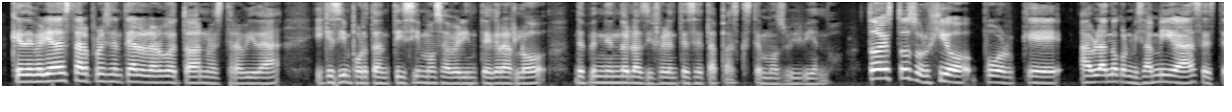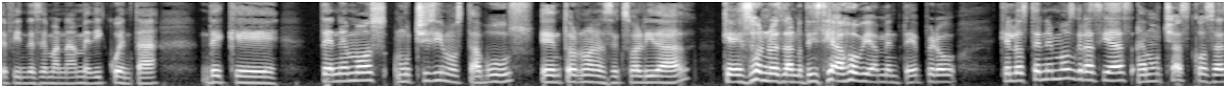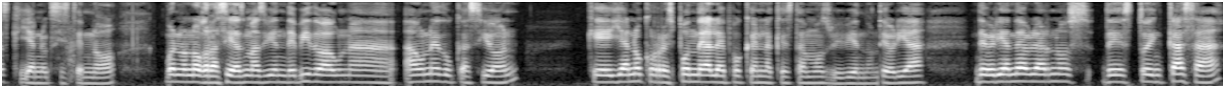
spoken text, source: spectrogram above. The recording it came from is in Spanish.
que debería de estar presente a lo largo de toda nuestra vida y que es importantísimo saber integrarlo dependiendo de las diferentes etapas que estemos viviendo. Todo esto surgió porque hablando con mis amigas este fin de semana me di cuenta de que tenemos muchísimos tabús en torno a la sexualidad, que eso no es la noticia obviamente, pero que los tenemos gracias a muchas cosas que ya no existen, ¿no? Bueno, no gracias, más bien debido a una, a una educación que ya no corresponde a la época en la que estamos viviendo. En teoría, deberían de hablarnos de esto en casa,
